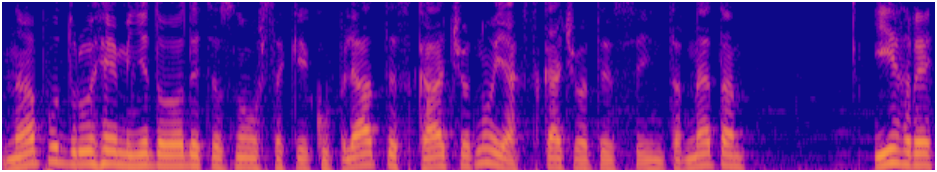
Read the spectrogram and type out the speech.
Ну а по-друге, мені доводиться знову ж таки купляти, скачувати, ну як скачувати з інтернета. Ігри,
